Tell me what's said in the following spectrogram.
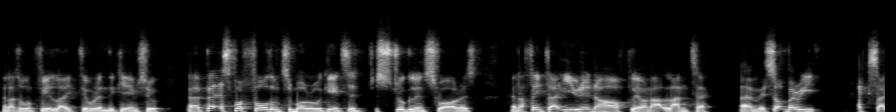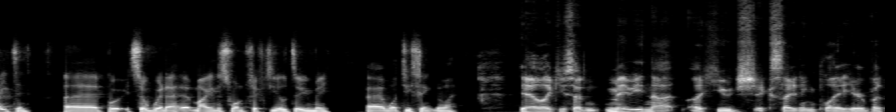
And I don't feel like they were in the game. So uh, better spot for them tomorrow against a struggling Suarez. And I think that unit and a half play on Atlanta. Um, it's not very exciting, uh, but it's a winner at minus one fifty. Will do me. Uh, what do you think, Noah? Yeah, like you said, maybe not a huge exciting play here, but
